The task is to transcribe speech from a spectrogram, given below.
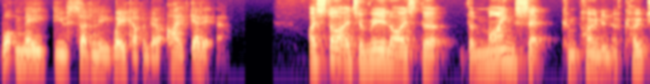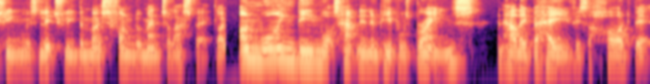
What made you suddenly wake up and go, I get it now? I started to realize that the mindset component of coaching was literally the most fundamental aspect. Like unwinding what's happening in people's brains and how they behave is the hard bit.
